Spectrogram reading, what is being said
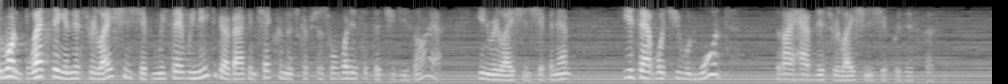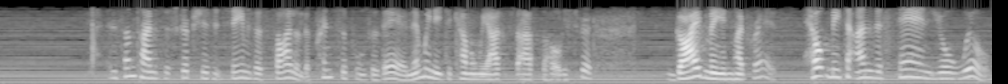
We want blessing in this relationship, and we say we need to go back and check from the scriptures, well, what is it that you desire in relationship? And um, is that what you would want, that I have this relationship with this person? And sometimes the scriptures, it seems, are silent. The principles are there. And then we need to come and we ask, ask the Holy Spirit, guide me in my prayers. Help me to understand your will.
